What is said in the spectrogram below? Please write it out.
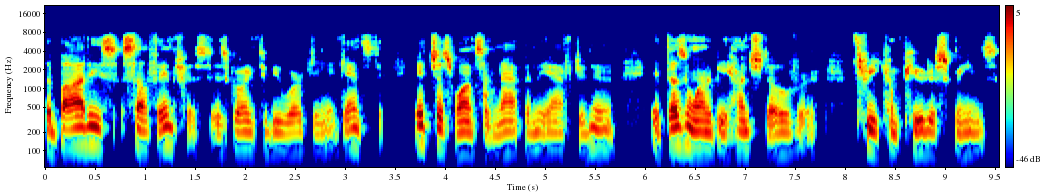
The body's self interest is going to be working against it. It just wants a nap in the afternoon. It doesn't want to be hunched over three computer screens,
